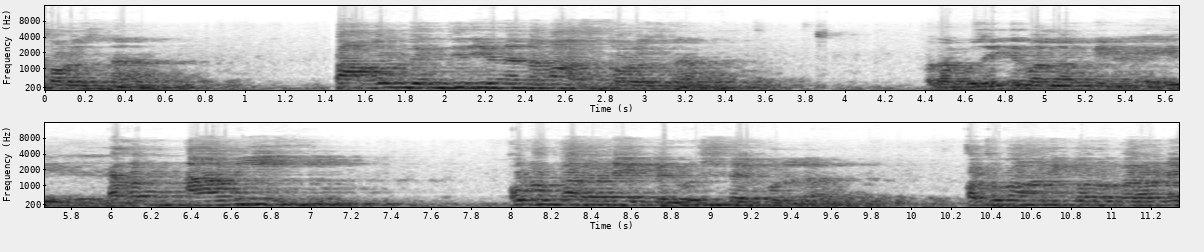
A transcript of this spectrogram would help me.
ফরজ না। পাগল ব্যক্তির জন্য নামাজ ফরজ না। কথা বুঝাইতে পারলাম কিনা? এখন আমি কোন কারণে বেহুশ হয়ে পড়লাম, অথবা আমি কোনো কারণে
